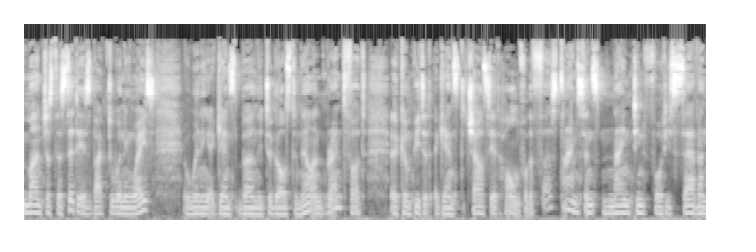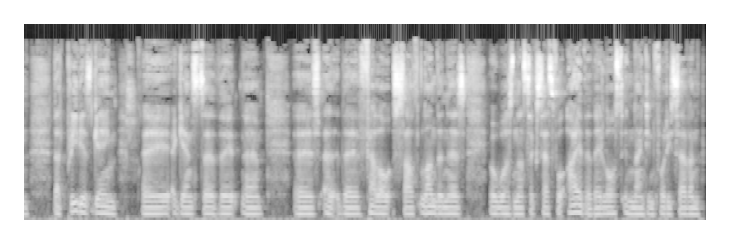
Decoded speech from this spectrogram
Manchester City is back to winning ways, winning against Burnley two goals to nil, and Brentford uh, competed against Chelsea at home for the first time since 1947. That previous game uh, against uh, the uh, uh, the fellow South Londoners was not successful either. They lost in 1947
